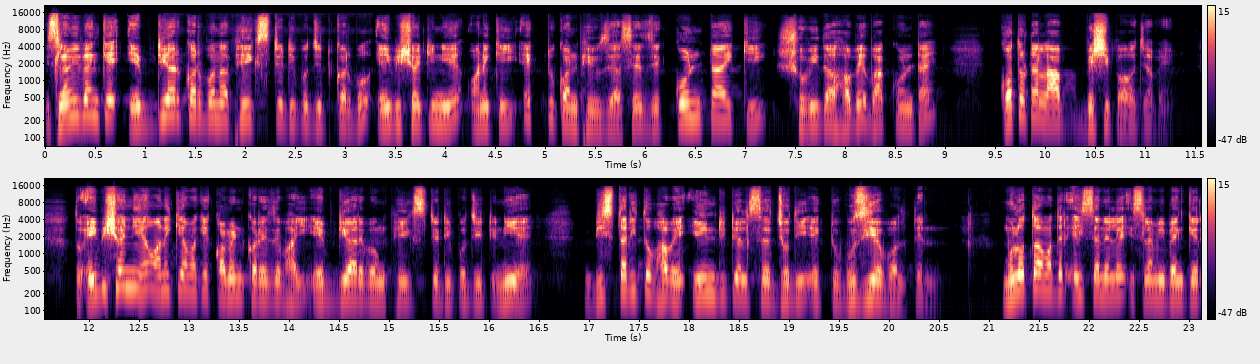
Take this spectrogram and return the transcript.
ইসলামী ব্যাংকে এফডিআর করব না, ফিক্সড ডিপোজিট করব, এই বিষয়টি নিয়ে অনেকেই একটু কনফিউজে আছে যে কোনটায় কি সুবিধা হবে বা কোনটায় কতটা লাভ বেশি পাওয়া যাবে। তো এই বিষয় নিয়ে অনেকে আমাকে কমেন্ট করে যে ভাই, এফডিআর এবং ফিক্সড ডিপোজিট নিয়ে বিস্তারিতভাবে ইন ডিটেলসে যদি একটু বুঝিয়ে বলতেন। মূলত আমাদের এই চ্যানেলে ইসলামী ব্যাংকের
